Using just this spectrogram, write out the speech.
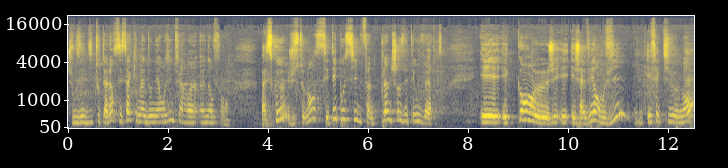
je vous ai dit tout à l'heure, c'est ça qui m'a donné envie de faire un, enfant. Parce que justement, c'était possible, enfin, plein de choses étaient ouvertes. Et, quand j'avais envie, effectivement,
